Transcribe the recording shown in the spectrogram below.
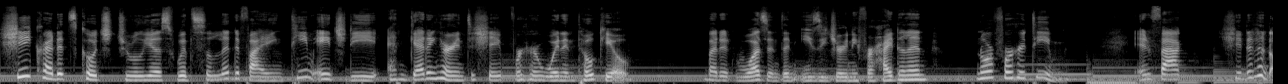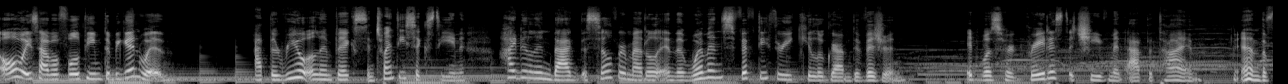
She credits Coach Julius with solidifying Team HD and getting her into shape for her win in Tokyo. But it wasn't an easy journey for Hidilyn, nor for her team. In fact, she didn't always have a full team to begin with. At the Rio Olympics in 2016, Hidilyn bagged a silver medal in the women's 53 kilogram division. It was her greatest achievement at the time, and the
